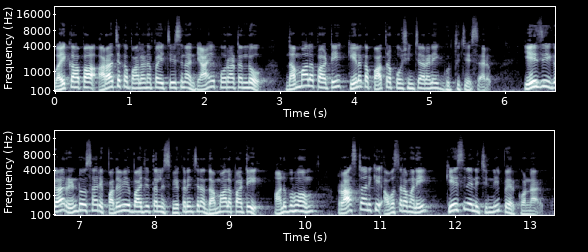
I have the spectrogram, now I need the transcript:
వైకాపా అరాచక పాలనపై చేసిన న్యాయ పోరాటంలో దమ్మాలపాటి కీలక పాత్ర పోషించారని గుర్తు చేశారు. ఏజీగా రెండోసారి పదవీ బాధ్యతలను స్వీకరించిన దమ్మాలపాటి అనుభవం రాష్ట్రానికి అవసరమని కేసినేని చిన్ని పేర్కొన్నారు.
